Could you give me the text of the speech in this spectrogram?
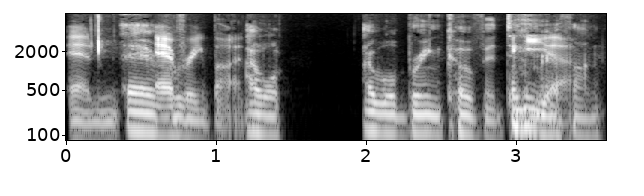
and Every- everybody, I will I will bring COVID to the Yeah. marathon.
